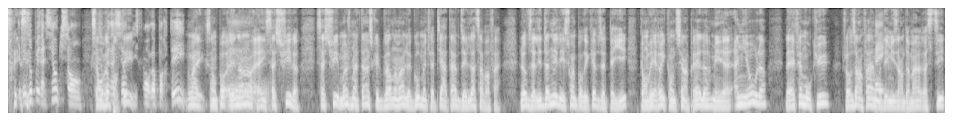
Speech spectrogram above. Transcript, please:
y a des opérations qui sont qui sont reportées. Qui sont reportées. Ouais, qui sont pas. Eh non, euh, hey, ça suffit là. Ça suffit. Moi, je m'attends à ce que le gouvernement Legault mette le pied à table, dise là, ça va faire. Là, vous allez donner les soins pour lesquels vous êtes payé, puis on verra les conditions après là. Mais euh, Amio là, la FMOQ, je vais vous en faire, moi, ben, des mises en demeure. Rosti,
